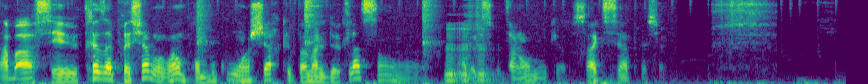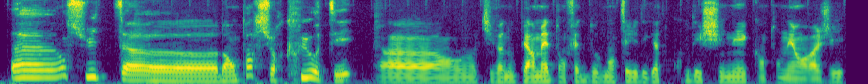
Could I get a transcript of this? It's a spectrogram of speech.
ah bah, c'est très appréciable. En vrai, on prend beaucoup moins cher que pas mal de classes hein, Mm, mm, avec mm. ce talent, donc euh, c'est vrai que c'est appréciable. Euh, ensuite, euh, bah, on part sur cruauté, euh, qui va nous permettre en fait d'augmenter les dégâts de coups déchaînés quand on est enragé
